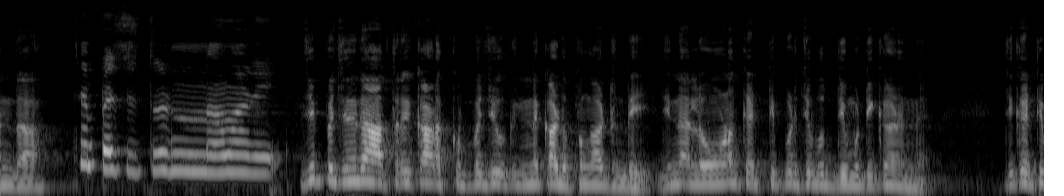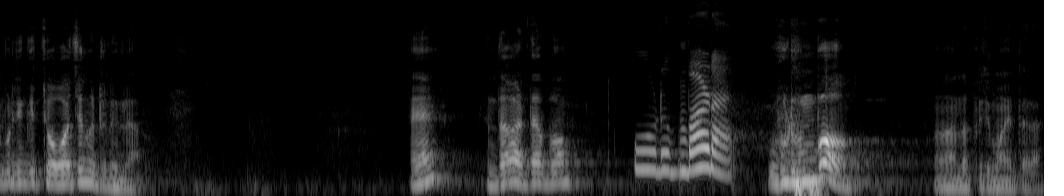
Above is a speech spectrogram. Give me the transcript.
എന്താ? രാത്രി കടക്കുമ്പോ ഇന്നെ കടുപ്പം കാട്ടുണ്ടേ? ഇജി നല്ലോണം കെട്ടിപ്പിടിച്ച് ബുദ്ധിമുട്ടിക്കാണ് എന്നെ ഇജ്ജ് കെട്ടിപ്പിടിച്ച് എനിക്ക് ചോച്ചം കിട്ടണില്ല. ഏ? എന്താ കാട്ടുക അപ്പൊ? ഉടുമ്പോ? ആ എന്നാ മാറ്റി തരാം.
